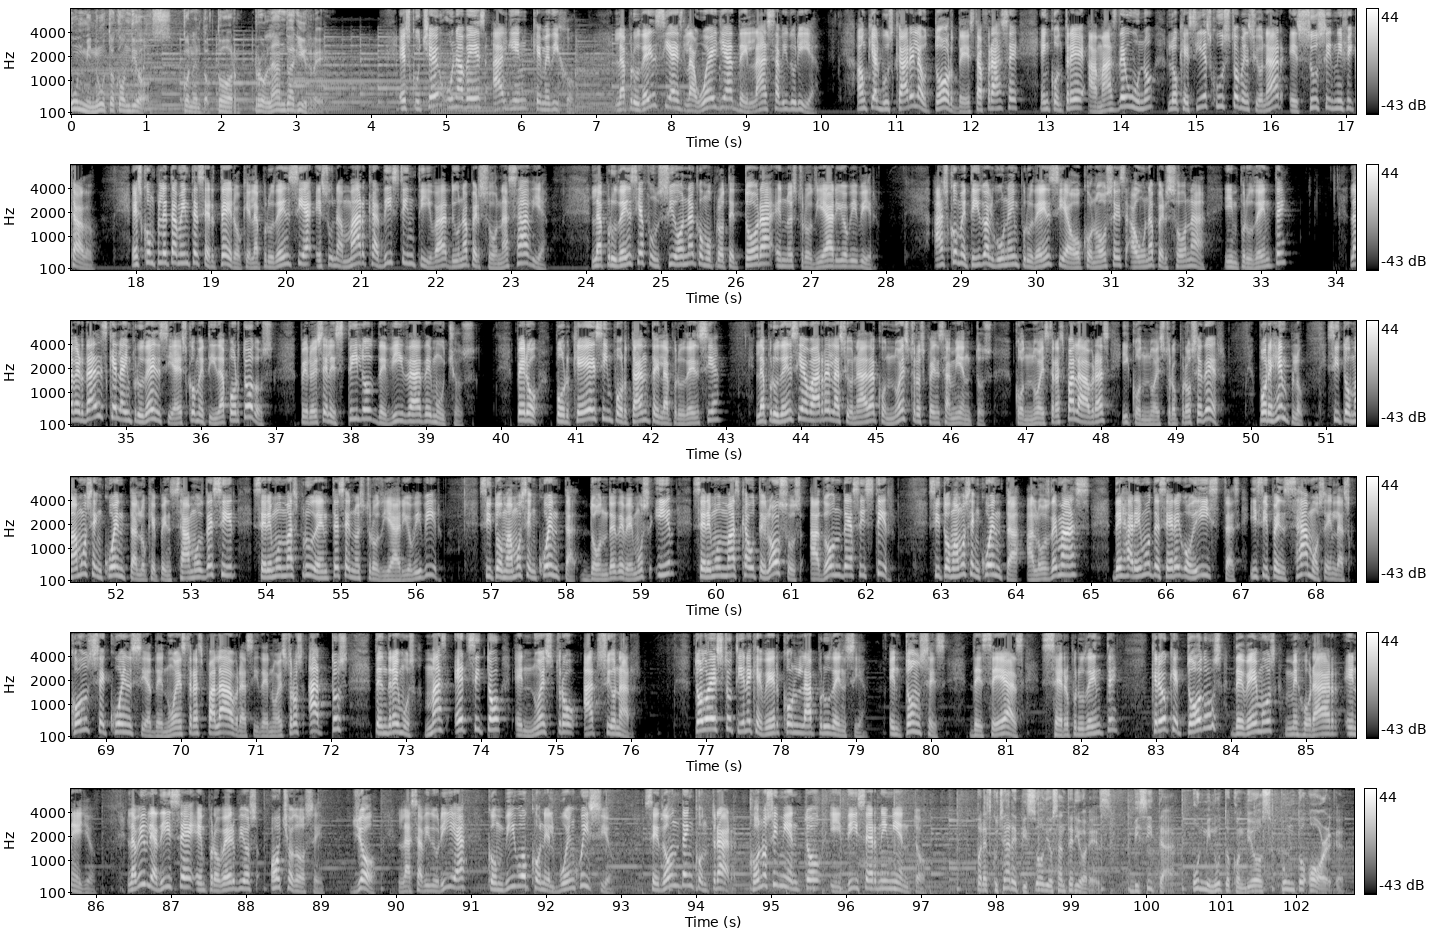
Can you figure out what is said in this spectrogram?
Un Minuto con Dios, con el doctor Rolando Aguirre. Escuché una vez a alguien que me dijo, la prudencia es la huella de la sabiduría. Aunque al buscar el autor de esta frase encontré a más de uno, lo que sí es justo mencionar es su significado. Es completamente certero que la prudencia es una marca distintiva de una persona sabia. La prudencia funciona como protectora en nuestro diario vivir. ¿Has cometido alguna imprudencia o conoces a una persona imprudente? La verdad es que la imprudencia es cometida por todos, pero es el estilo de vida de muchos. Pero, ¿por qué es importante la prudencia? La prudencia va relacionada con nuestros pensamientos, con nuestras palabras y con nuestro proceder. Por ejemplo, si tomamos en cuenta lo que pensamos decir, seremos más prudentes en nuestro diario vivir. Si tomamos en cuenta dónde debemos ir, seremos más cautelosos a dónde asistir. Si tomamos en cuenta a los demás, dejaremos de ser egoístas y si pensamos en las consecuencias de nuestras palabras y de nuestros actos, tendremos más éxito en nuestro accionar. Todo esto tiene que ver con la prudencia. Entonces, ¿deseas ser prudente? Creo que todos debemos mejorar en ello. La Biblia dice en Proverbios 8:12, yo, la sabiduría, convivo con el buen juicio, sé dónde encontrar conocimiento y discernimiento. Para escuchar episodios anteriores, visita unminutocondios.org.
